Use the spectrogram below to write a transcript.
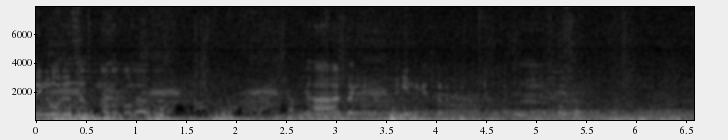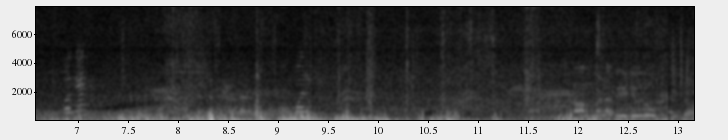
നിങ്ങൾ ഒരേ കൊള്ളാറ് ആ നമ്മുടെ വീഡിയോ നോക്കിട്ടോ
